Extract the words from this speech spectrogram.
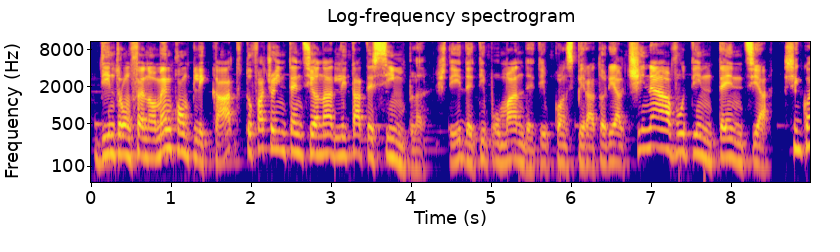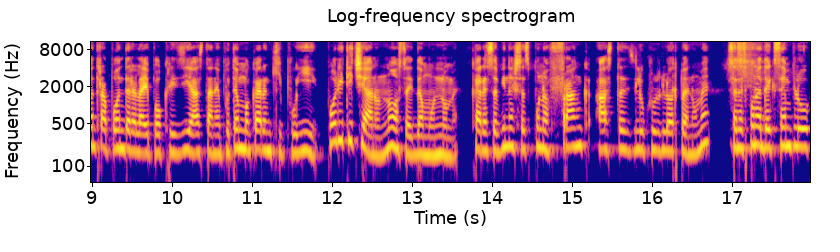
dintr-un fenomen complicat tu faci o intenționalitate simplă, știi, de tip uman, de tip conspiratorial. Cine a avut intenția? Și în contrapondere la ipocrizia asta ne putem măcar închipui politicianul, nu o să-i dăm un nume, care să vină și să spună franc astăzi lucrurilor pe nume? Să ne spună, de exemplu,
